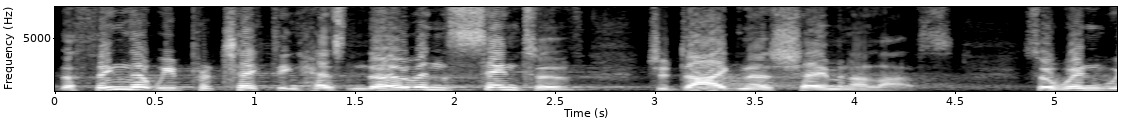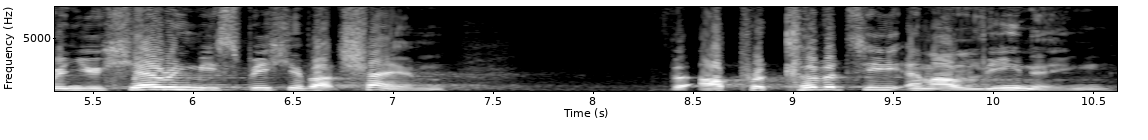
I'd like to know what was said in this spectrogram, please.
the thing that we're protecting has no incentive to diagnose shame in our lives. So when, when you're hearing me speaking about shame, the, our proclivity and our leaning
